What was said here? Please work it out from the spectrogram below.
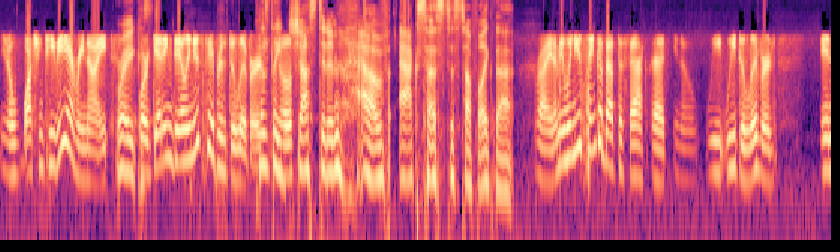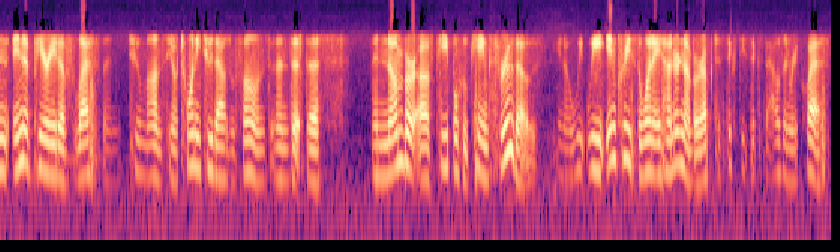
you know, watching TV every night Right, or getting daily newspapers delivered. Because they So- just didn't have access to stuff like that. Right. I mean, when you think about the fact that you know we we delivered in in a period of less than two months, you know, twenty two thousand phones, and the the the number of people who came through those, you know, we we increased the one eight hundred number up to sixty six thousand requests,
